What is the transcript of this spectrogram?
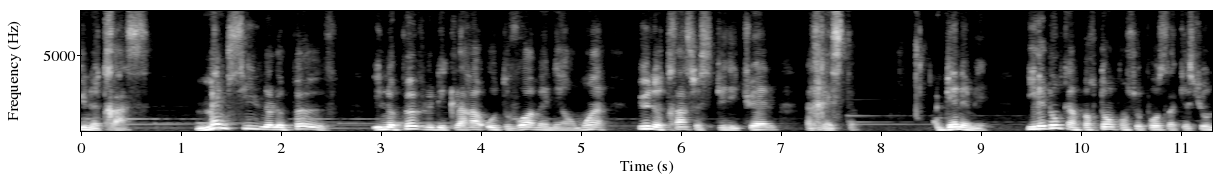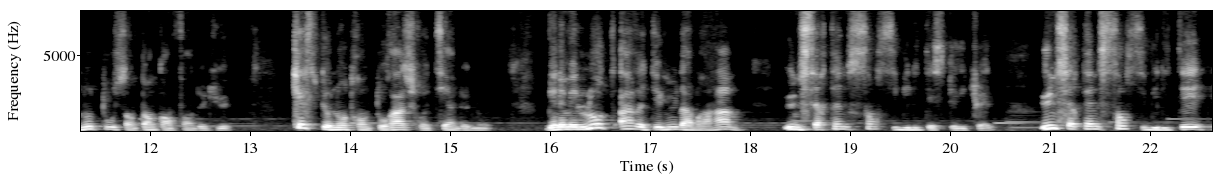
une trace. même s'ils ne le peuvent, ils ne peuvent le déclarer à haute voix, mais néanmoins, une trace spirituelle reste. Bien-aimé, il est donc important qu'on se pose la question, nous tous en tant qu'enfants de Dieu, qu'est-ce que notre entourage retient de nous? Bien-aimé, l'autre a retenu d'Abraham une certaine sensibilité spirituelle, une certaine sensibilité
